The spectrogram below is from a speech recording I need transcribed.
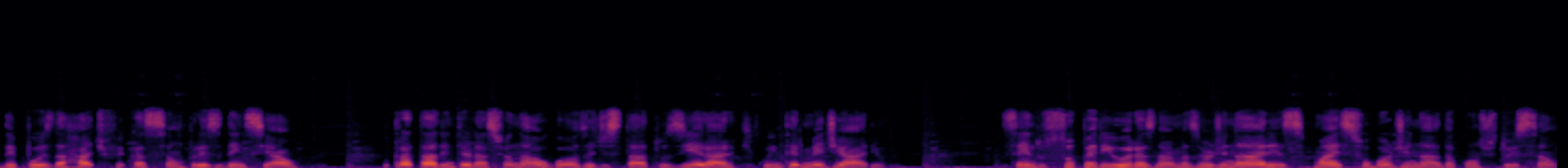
depois da ratificação presidencial, o tratado internacional goza de status hierárquico intermediário sendo superior às normas ordinárias, mas subordinado à Constituição.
